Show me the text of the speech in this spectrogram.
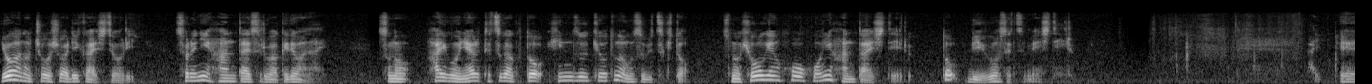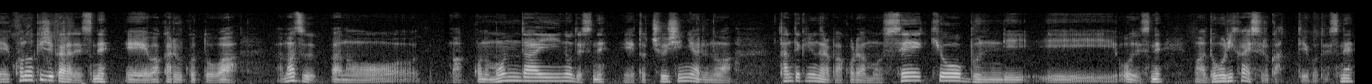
ヨガの長所は理解しておりそれに反対するわけではない。その背後にある哲学とヒンズー教との結びつきとその表現方法に反対している。と理由を説明している。はいえー、この記事からですね、えー、分かることは、まず、あのー、まあ、この問題のですね、えーと、中心にあるのは、端的に言うならば、これはもう政教分離をですね、まあ、どう理解するかっていうことですね。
